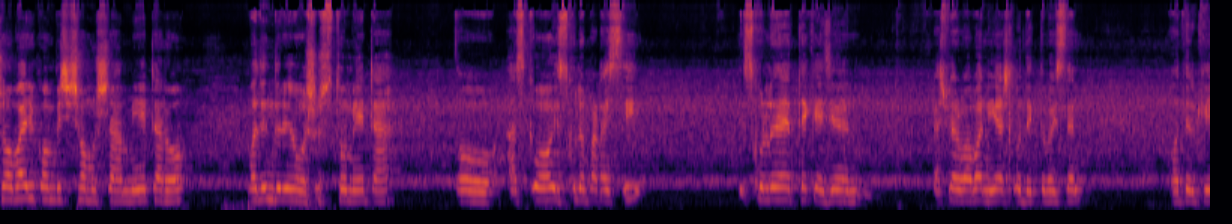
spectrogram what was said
সবারই কম বেশি সমস্যা, মেয়েটারও কদিন ধরে অসুস্থ মেয়েটা। তো আজকেও স্কুলে পাঠাইছি। স্কুলে থেকে যে কাশ্মীর বাবা নিয়ে আসলো, দেখতে পাইছেন। ওদেরকে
